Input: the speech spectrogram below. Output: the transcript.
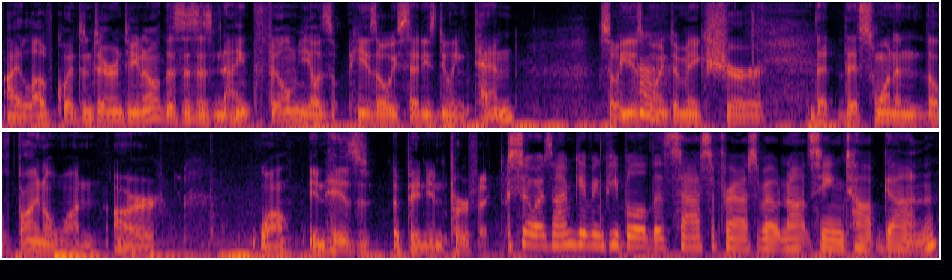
I love Quentin Tarantino. This is his ninth film. He has, he's always said he's doing 10. So he is going to make sure that this one and the final one are, well, in his opinion, perfect. So as I'm giving people the sassafras about not seeing Top Gun,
